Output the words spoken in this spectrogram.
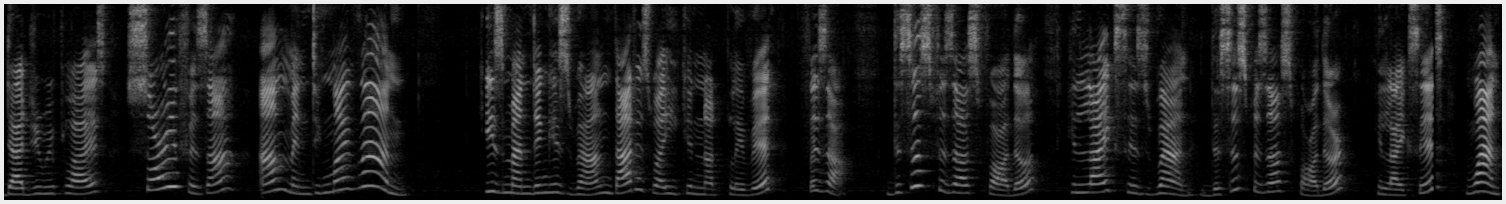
Daddy replies, Sorry, Fiza, I'm mending my van. He's mending his van, that is why he cannot play with Fiza. This is Fiza's father. He likes his van. This is Fiza's father. He likes his van.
